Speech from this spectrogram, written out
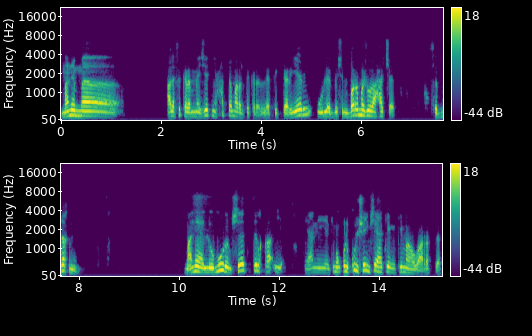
معناها ما على فكرة ما جاتني حتى مرة الفكرة لا في carrière ي ولا باش نبرمج ولا حتى شيء. صدقني. معناها الأمور مشات تلقائية. يعني كما نقولوا كل شيء مشى هكاك كما هو عرفت؟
